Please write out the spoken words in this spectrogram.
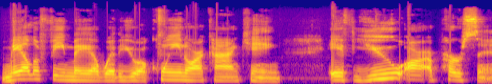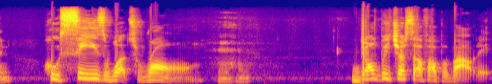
male or female, whether you're a queen or a kind king, if you are a person who sees what's wrong, mm-hmm. don't beat yourself up about it.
